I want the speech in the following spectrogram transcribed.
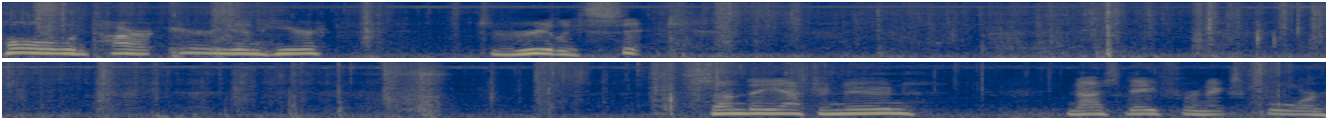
whole entire area in here. It's really sick. Sunday afternoon, nice day for an explore.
